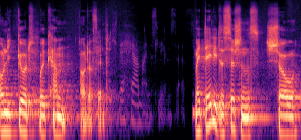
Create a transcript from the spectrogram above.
only good will come out of it? My daily decisions show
